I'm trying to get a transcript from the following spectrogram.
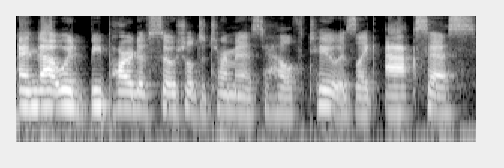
And that would be part of social determinants to health too, is like access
